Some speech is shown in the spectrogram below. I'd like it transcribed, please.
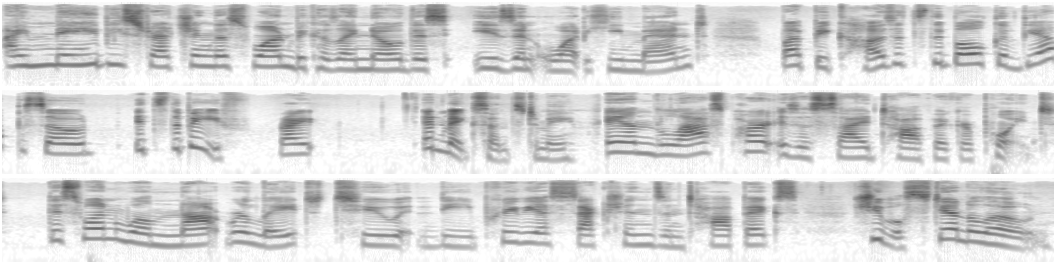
I may be stretching this one because I know this isn't what he meant, but because it's the bulk of the episode, it's the beef, right? It makes sense to me. And the last part is a side topic or point. This one will not relate to the previous sections and topics. She will stand alone.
